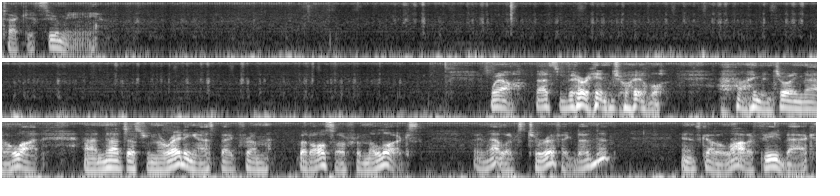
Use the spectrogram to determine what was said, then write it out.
Takesumi well that's very enjoyable. I'm enjoying that a lot uh, not just from the writing aspect from but also from the looks. I mean that looks terrific doesn't it? And it's got a lot of feedback.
